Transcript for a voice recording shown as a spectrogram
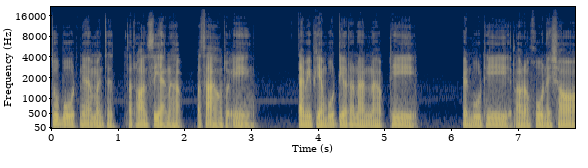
ตู้บูธเนี่ยมันจะสะท้อนเสียงนะครับ ภาษาของตัวเอง แต่มีเพียงบูธเดียวเท่านั้นนะครับที่เป็นบูธที่เราทั้งคู่เนี่ยชอบ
